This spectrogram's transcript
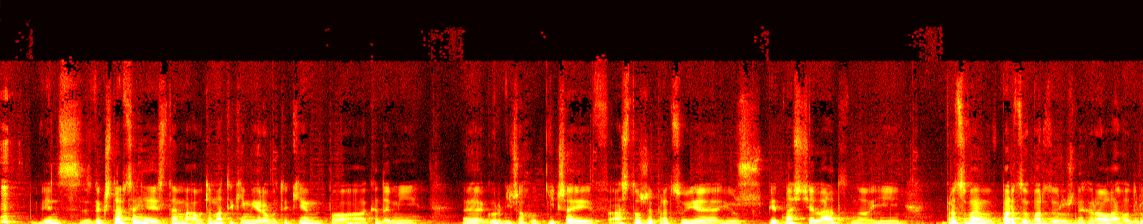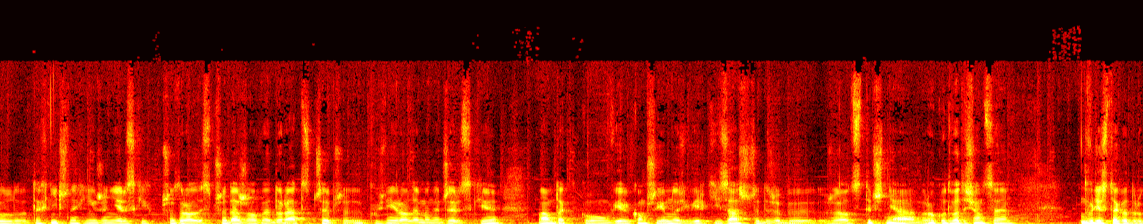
Więc z wykształcenia jestem automatykiem i robotykiem po Akademii Górniczo-Hutniczej. W Astorze pracuję już 15 lat no i pracowałem w bardzo, bardzo różnych rolach, od ról technicznych inżynierskich przez role sprzedażowe, doradcze, później role menedżerskie. Mam taką wielką przyjemność, wielki zaszczyt, żeby, że od stycznia roku 2000 22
